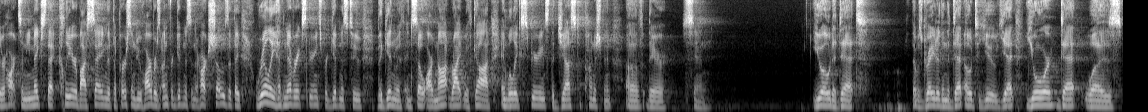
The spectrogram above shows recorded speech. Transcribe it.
their hearts. And he makes that clear by saying that the person who harbors unforgiveness in their heart shows that they really have never experienced forgiveness to begin with, and so are not right with God and will experience the just punishment of their sin. You owed a debt that was greater than the debt owed to you, yet your debt was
